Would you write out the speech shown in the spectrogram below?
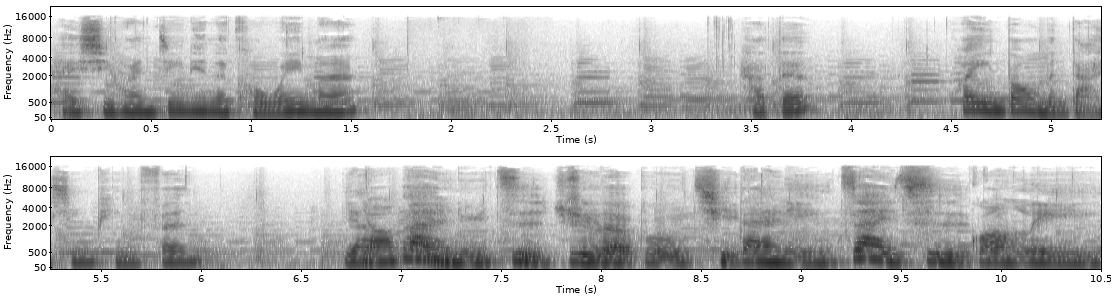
还喜欢今天的口味吗？好的，欢迎帮我们打新评分。摇摆女子俱乐部期待您再次光临。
